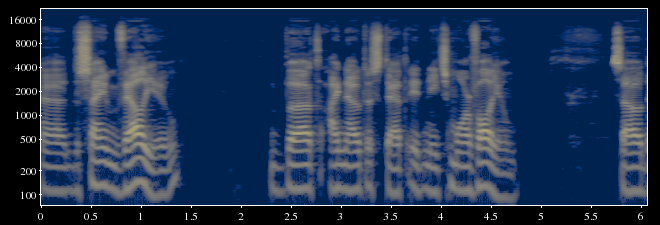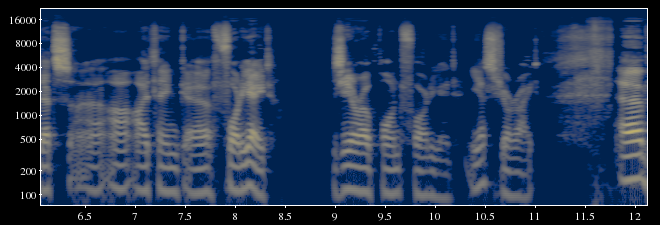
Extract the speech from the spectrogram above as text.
uh, the same value, but I noticed that it needs more volume. So that's, uh, I think, uh, 48, 0.48. Yes, you're right. Um,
